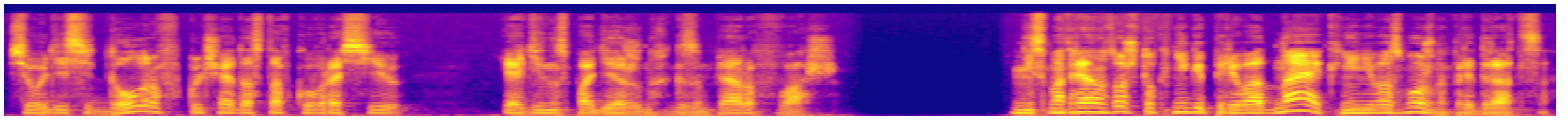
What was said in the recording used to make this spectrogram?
Всего 10 долларов, включая доставку в Россию, и один из поддержанных экземпляров ваш. Несмотря на то, что книга переводная, к ней невозможно придраться.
